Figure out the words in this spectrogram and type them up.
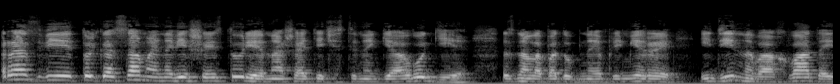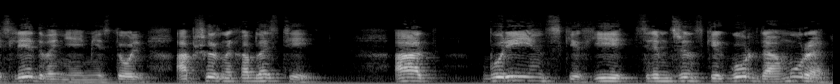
Разве только самая новейшая история нашей отечественной геологии знала подобные примеры единого охвата исследованиями столь обширных областей? От Буриинских и Селимджинских гор до Амура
